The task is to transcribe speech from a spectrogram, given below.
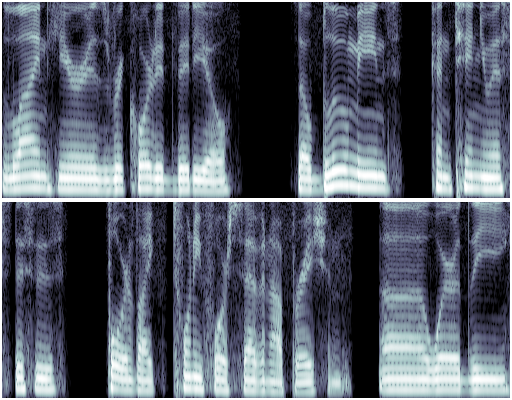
line here is recorded video. So blue means continuous. This is for like 24/7 operation. Uh where the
